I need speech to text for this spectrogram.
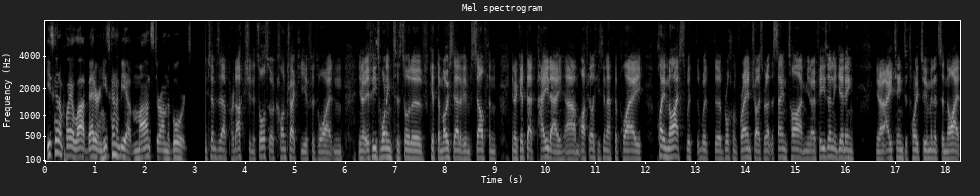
he's going to play a lot better and he's going to be a monster on the boards in terms of that production, it's also a contract year for Dwight. And, you know, if he's wanting to sort of get the most out of himself and, you know, get that payday, um, I feel like he's going to have to play play nice with with the Brooklyn franchise. But at the same time, you know, if he's only getting, you know, 18 to 22 minutes a night,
